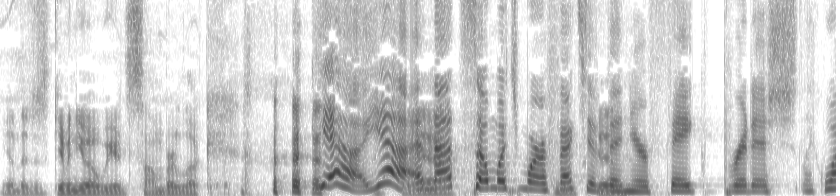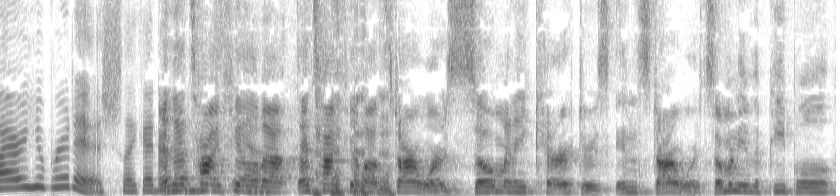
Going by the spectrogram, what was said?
Yeah, they're just giving you a weird somber look. yeah, yeah, Yeah. and that's so much more effective than your fake British. Like, why are you British? Like, I don't and that's how I feel about that's how I feel about Star Wars. So many characters in Star Wars, so many of the people,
